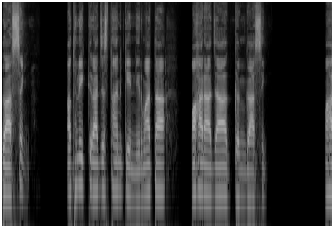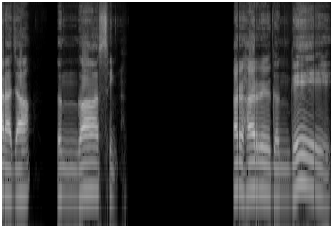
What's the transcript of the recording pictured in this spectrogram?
गंगा सिंह आधुनिक राजस्थान के निर्माता महाराजा गंगा सिंह महाराजा गंगा सिंह हर हर गंगे,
